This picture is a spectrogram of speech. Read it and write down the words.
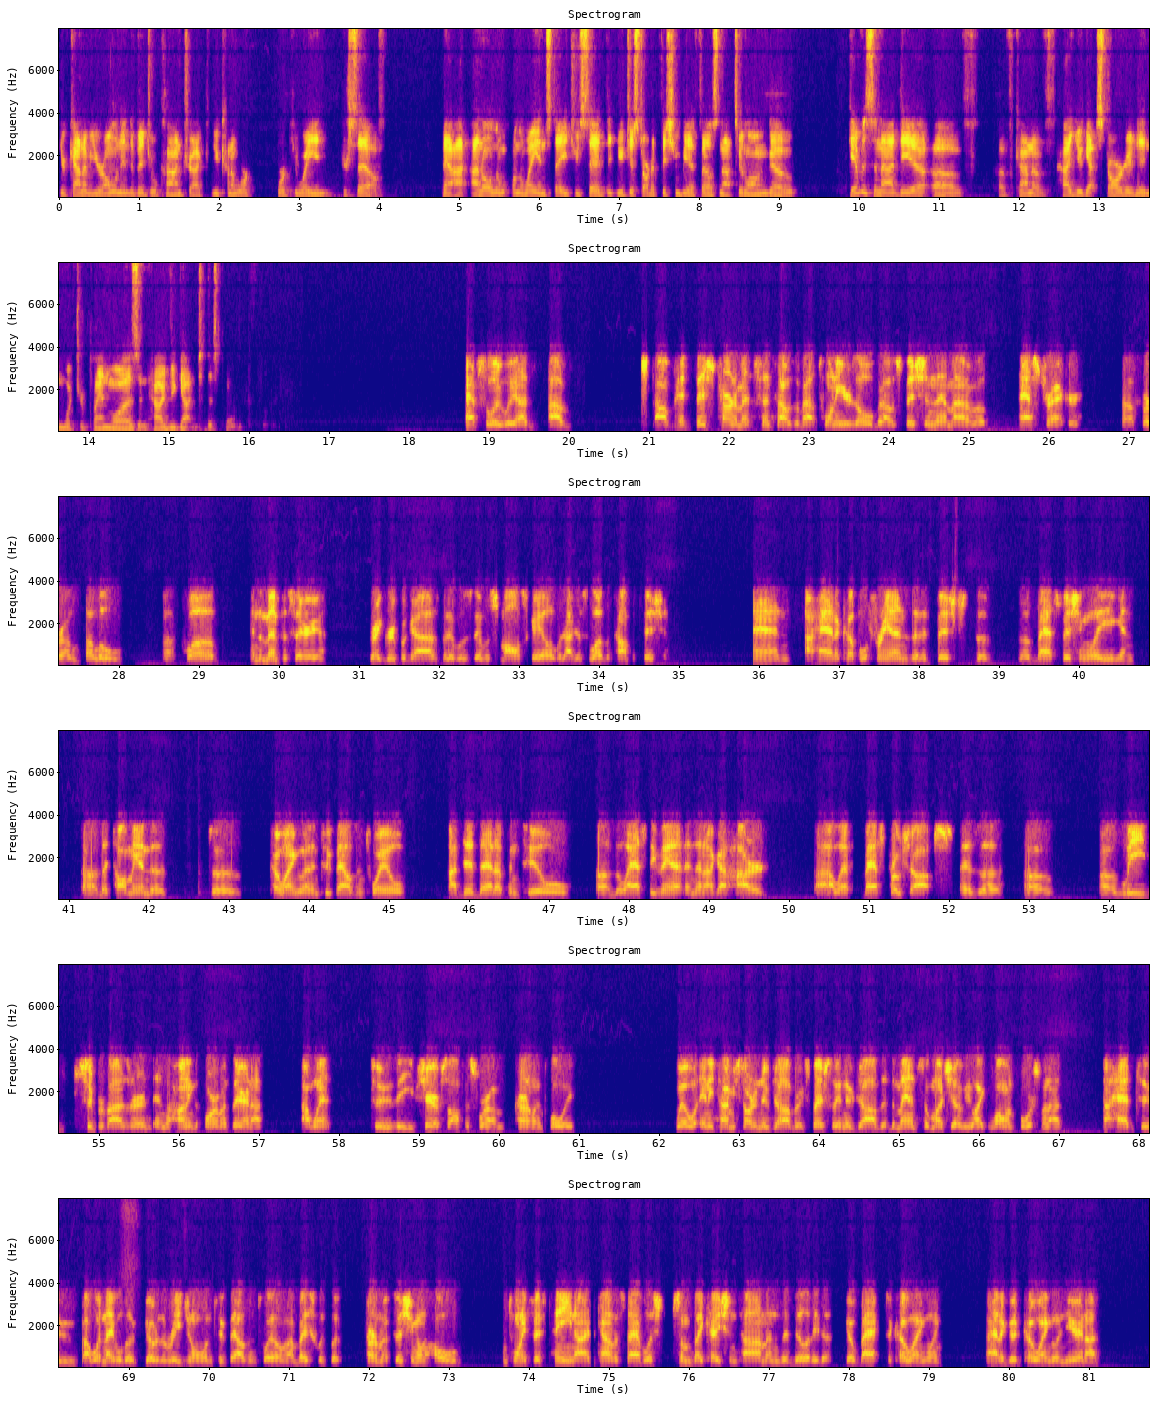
you're kind of your own individual contract. You kind of work work your way in yourself. Now, I, I know on the, on the weigh-in stage, you said that you just started fishing BFLs not too long ago. Give us an idea of of kind of how you got started and what your plan was, and how have you gotten to this point? Absolutely, I I've I've had fished tournaments since I was about 20 years old, but I was fishing them out of a bass tracker uh, for a, a little uh, club in the Memphis area. Great group of guys, but it was it was small scale. But I just love the competition. And I had a couple of friends that had fished the the bass fishing league, and uh, they taught me into to co-angling in 2012. I did that up until uh, the last event, and then I got hired. Uh, I left Bass Pro Shops as a, a, a lead supervisor in, in the hunting department there, and I I went to the sheriff's office where I'm currently employed. Well, anytime you start a new job, or especially a new job that demands so much of you, like law enforcement, I I had to, I wasn't able to go to the regional in 2012, and I basically put tournament fishing on hold. In 2015, I had kind of established some vacation time and the ability to go back to co-angling. I had a good co-angling year, and I,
